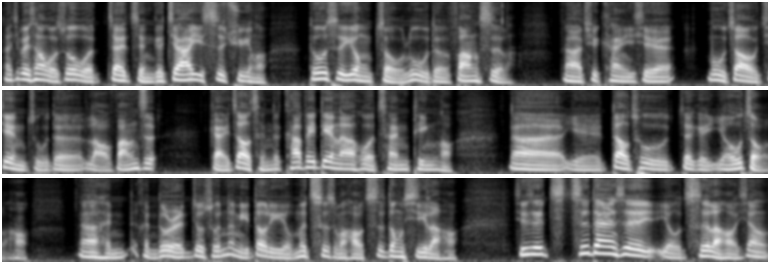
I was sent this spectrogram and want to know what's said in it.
那基本上我说我在整个嘉义市区哈，都是用走路的方式了。那去看一些木造建筑的老房子，改造成的咖啡店啦或餐厅哈。那也到处这个游走了哈。那很很多人就说，那你到底有没有吃什么好吃东西了哈？其实吃当然是有吃了哈，像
